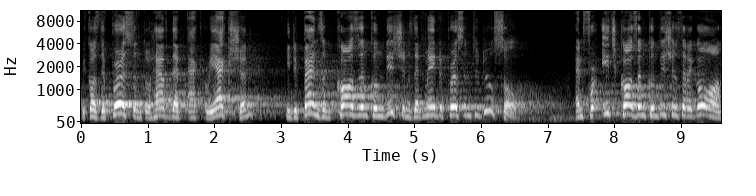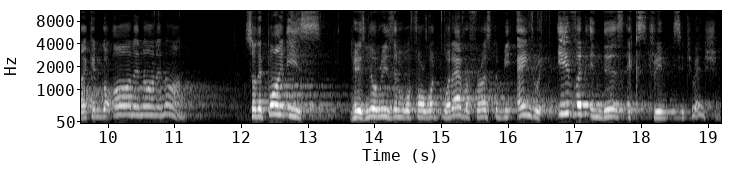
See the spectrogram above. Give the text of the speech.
Because the person to have that reaction, it depends on causes and conditions that made the person to do so. And for each cause and conditions that I go on, I can go on and on and on. So the point is, there is no reason for whatever for us to be angry, even in this extreme situation.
